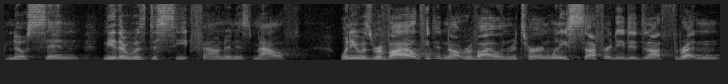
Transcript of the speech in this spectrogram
no sin, neither was deceit found in his mouth. When he was reviled, he did not revile in return. When he suffered, he did not threaten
